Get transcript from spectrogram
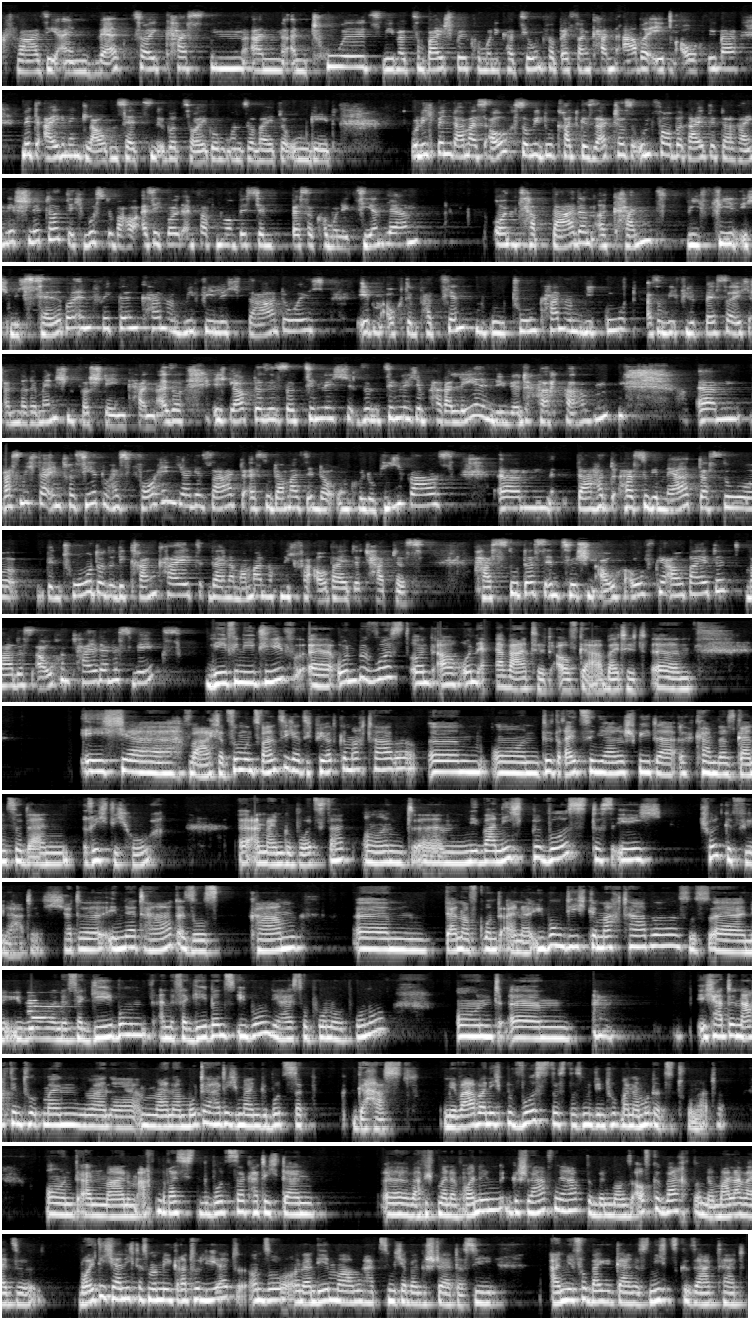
quasi ein Werkzeugkasten an, an Tools, wie man zum Beispiel Kommunikation verbessern kann, aber eben auch, wie man mit eigenen Glaubenssätzen, Überzeugungen und so weiter umgeht. Und ich bin damals auch, so wie du gerade gesagt hast, unvorbereitet da reingeschlittert. Ich wusste überhaupt, also ich wollte einfach nur ein bisschen besser kommunizieren lernen und habe da dann erkannt, wie viel ich mich selber entwickeln kann und wie viel ich dadurch eben auch dem Patienten gut tun kann und wie gut, also wie viel besser ich andere Menschen verstehen kann. Also ich glaube, das ist so ziemlich, sind ziemliche Parallelen, die wir da haben. Ähm, was mich da interessiert, du hast vorhin ja gesagt, als du damals in der Onkologie warst, ähm, da hat, hast du gemerkt, dass du den Tod oder die Krankheit deiner Mama noch nicht verarbeitet hattest. Hast du das inzwischen auch aufgearbeitet? War das auch ein Teil deines Wegs? Definitiv äh, unbewusst und auch unerwartet aufgearbeitet. Ähm, ich äh, war, ich glaube, 25, als ich PJ gemacht habe. Ähm, und 13 Jahre später kam das Ganze dann richtig hoch äh, an meinem Geburtstag. Und ähm, mir war nicht bewusst, dass ich Schuldgefühle hatte. Ich hatte in der Tat, also es kam ähm, dann aufgrund einer Übung, die ich gemacht habe. Es ist äh, eine Übung, eine Vergebung, eine Vergebensübung, die heißt Ho'oponopono. Und ähm, ich hatte nach dem Tod mein, meiner, meiner Mutter, hatte ich meinen Geburtstag gehasst. Mir war aber nicht bewusst, dass das mit dem Tod meiner Mutter zu tun hatte. Und an meinem 38. Geburtstag hatte ich dann, äh, habe ich mit meiner Freundin geschlafen gehabt und bin morgens aufgewacht. Und normalerweise wollte ich ja nicht, dass man mir gratuliert und so. Und an dem Morgen hat es mich aber gestört, dass sie an mir vorbeigegangen ist, nichts gesagt hat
